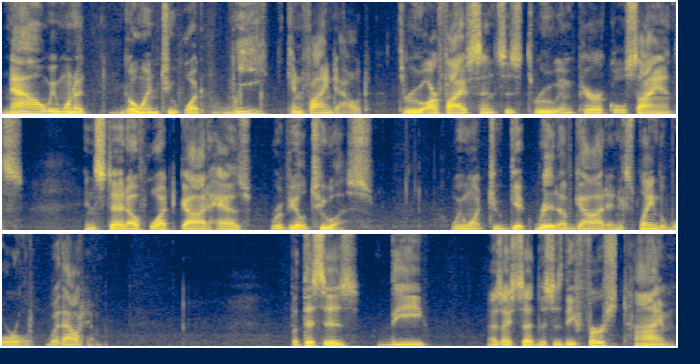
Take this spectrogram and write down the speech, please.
Now we want to go into what we can find out through our five senses, through empirical science, instead of what God has revealed to us. We want to get rid of God and explain the world without Him. But this is the, as I said, this is the first time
